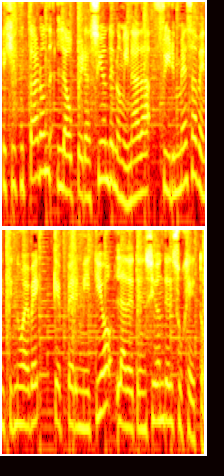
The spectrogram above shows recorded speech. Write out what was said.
ejecutaron la operación denominada Firmeza 29 que permitió la detención del sujeto.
